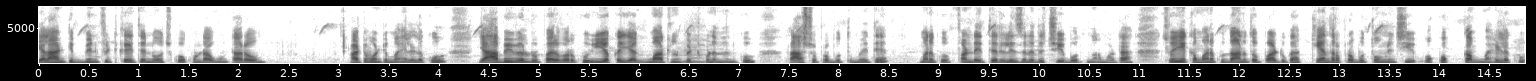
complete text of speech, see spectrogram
ఎలాంటి బెనిఫిట్కి అయితే నోచుకోకుండా ఉంటారో అటువంటి మహిళలకు యాభై వేల రూపాయల వరకు ఈ యొక్క యగ్మార్ట్లను పెట్టుకునేందుకు రాష్ట్ర ప్రభుత్వం అయితే మనకు ఫండ్ అయితే రిలీజ్ అనేది చేయబోతుంది అనమాట సో ఇక మనకు దానితో పాటుగా కేంద్ర ప్రభుత్వం నుంచి ఒక్కొక్క మహిళకు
